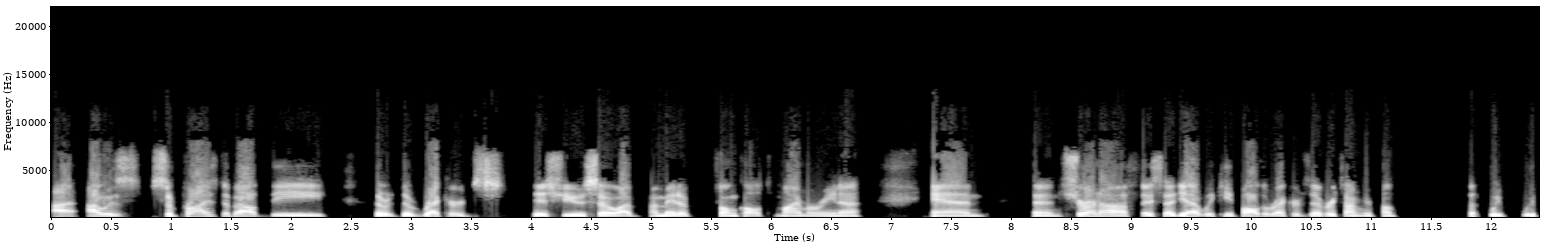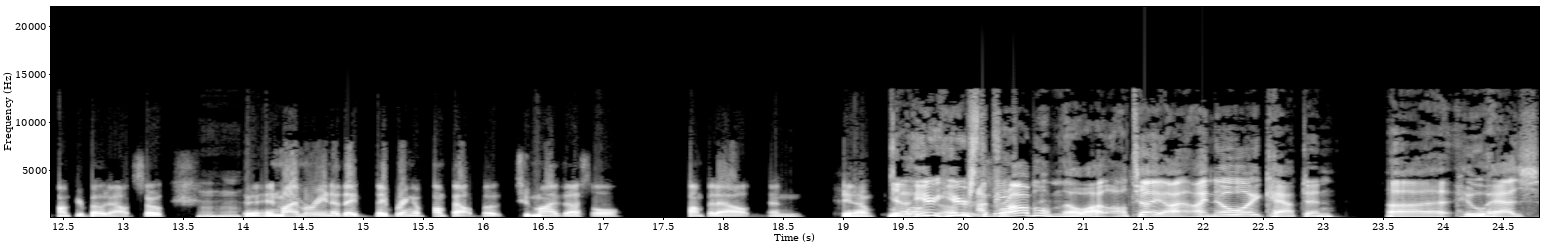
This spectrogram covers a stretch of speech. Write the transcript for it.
I, I was surprised about the the, the records issue. So I, I made a phone call to my marina, and and sure enough, they said, yeah, we keep all the records every time you pump. We we pump your boat out. So Mhm. in my marina, they they bring a pump out boat to my vessel, pump it out, and you know. Yeah, here, to here's the others. problem, though. I'll, I'll tell you, I, I know a captain uh, who has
